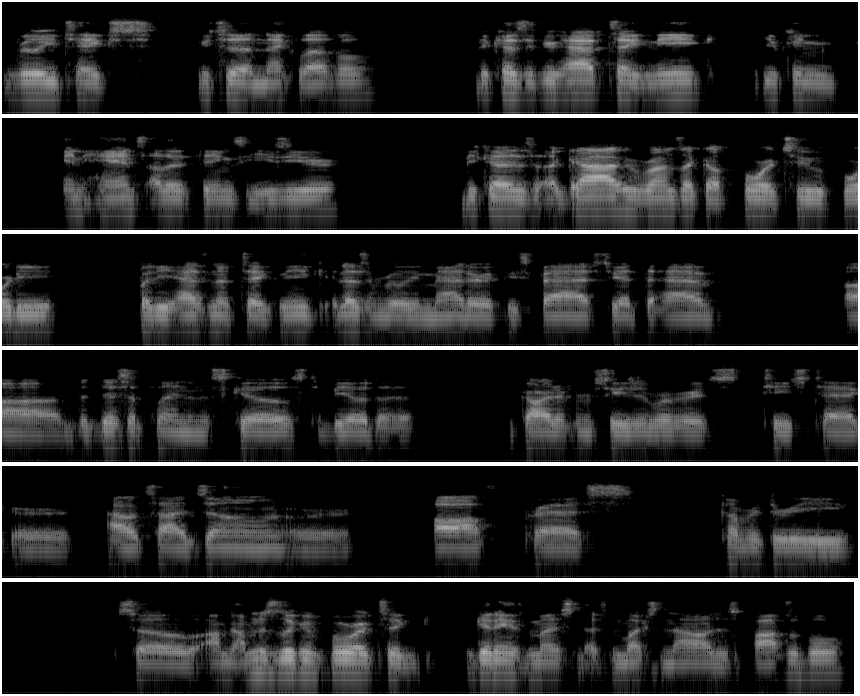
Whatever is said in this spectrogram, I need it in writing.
really takes you to the next level because if you have technique, you can enhance other things easier. Because a guy who runs like a 4.2 40, but he has no technique, it doesn't really matter if he's fast. You have to have uh, the discipline and the skills to be able to guard it from season, whether it's teach tech or outside zone or off press, cover three. So I'm, I'm just looking forward to getting as much as much knowledge as possible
